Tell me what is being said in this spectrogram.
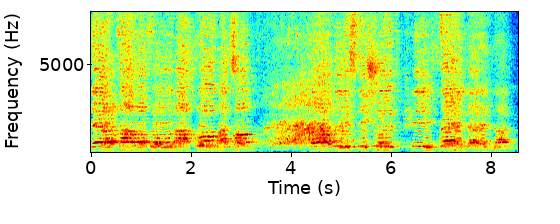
der Pfarrer floh nach Romanshorn, da büßt die Schuld im fremden Land,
